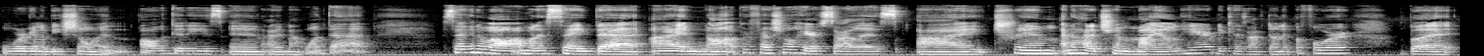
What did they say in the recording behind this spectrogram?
were going to be showing all the goodies and I did not want that. Second of all, I want to say that I am not a professional hairstylist. I trim, I know how to trim my own hair because I've done it before, but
